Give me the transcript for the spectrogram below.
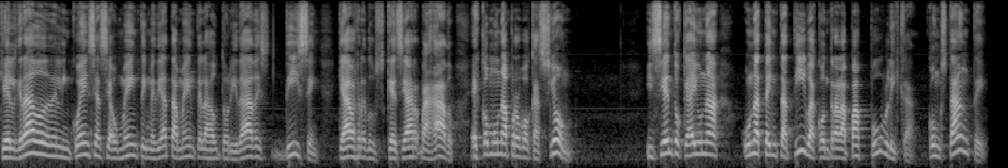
que el grado de delincuencia se aumenta inmediatamente, las autoridades dicen que, ha que se ha bajado. Es como una provocación. Y siento que hay una, una tentativa contra la paz pública constante.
